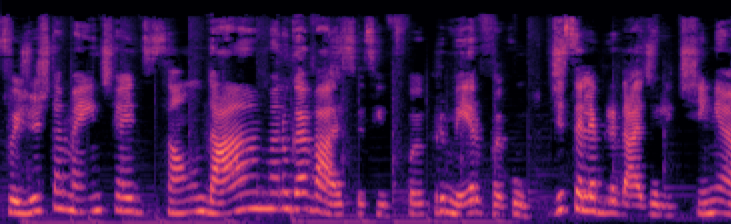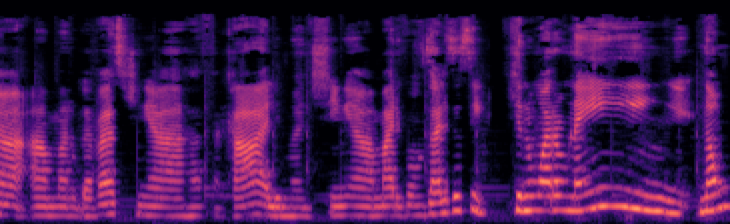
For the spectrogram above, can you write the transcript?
Foi justamente a edição da Manu Gavassi, assim, foi o primeiro, foi com de celebridade, ele tinha a Manu Gavassi, tinha a Rafa Kalimann, tinha a Mari Gonzalez, assim, que não eram nem não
